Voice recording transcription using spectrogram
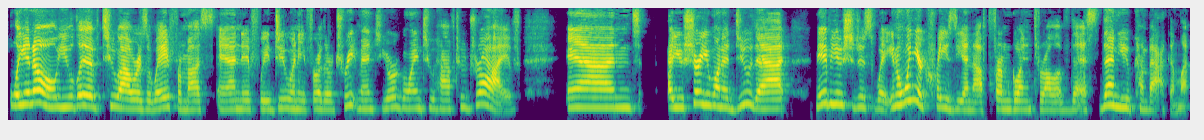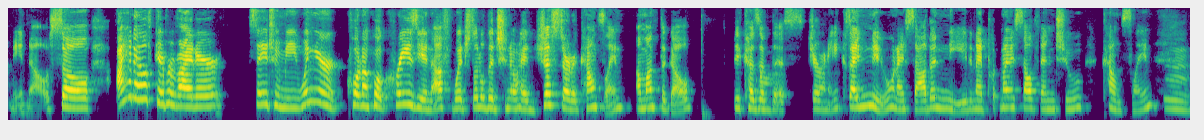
well, you know, you live two hours away from us, and if we do any further treatment, you're going to have to drive. And are you sure you want to do that? Maybe you should just wait. You know, when you're crazy enough from going through all of this, then you come back and let me know. So I had a healthcare provider say to me, when you're quote unquote crazy enough, which little did she know I had just started counseling a month ago because of this journey, because I knew and I saw the need and I put myself into counseling mm.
